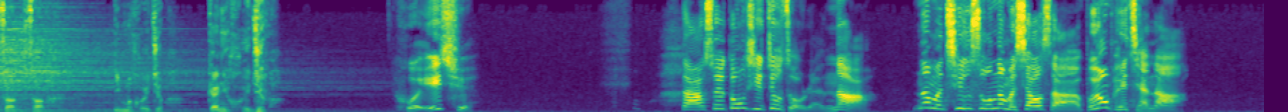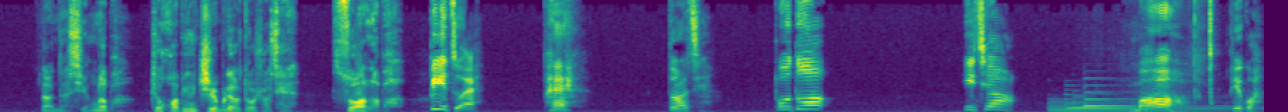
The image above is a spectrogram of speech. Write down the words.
算了算了，你们回去吧，赶紧回去吧。回去？打碎东西就走人呐？那么轻松，那么潇洒，不用赔钱呐？那那行了吧？这花瓶值不了多少钱，算了吧。闭嘴！赔多少钱？不多，一千二。妈，别管。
